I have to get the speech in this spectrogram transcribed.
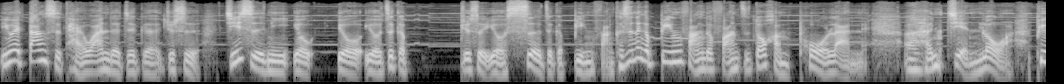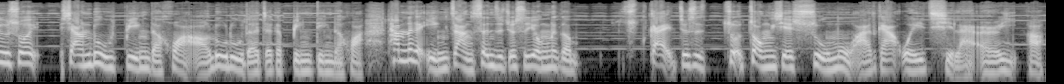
因为当时台湾的这个就是，即使你有有有这个。就是有设这个兵房，可是那个兵房的房子都很破烂呢，呃，很简陋啊。譬如说像陆兵的话啊，陆路的这个兵丁的话，他们那个营帐甚至就是用那个盖，就是种种一些树木啊，给它围起来而已啊。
